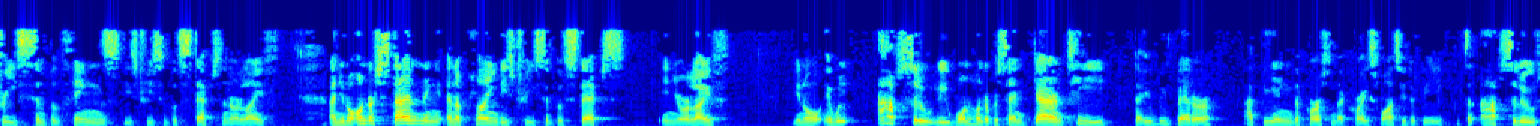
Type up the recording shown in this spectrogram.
three simple things, these three simple steps in our life. And you know, understanding and applying these three simple steps in your life, you know, it will absolutely 100% guarantee that you'll be better at being the person that Christ wants you to be. It's an absolute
